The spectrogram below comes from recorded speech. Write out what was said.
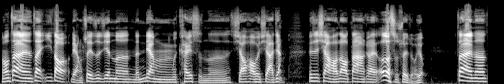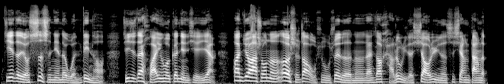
然后再来，在一到两岁之间呢，能量开始呢消耗会下降。一直下滑到大概二十岁左右，再来呢，接着有四十年的稳定哈，即使在怀孕或更年期也一样。换句话说呢，二十到五十五岁的呢，燃烧卡路里的效率呢是相当的。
